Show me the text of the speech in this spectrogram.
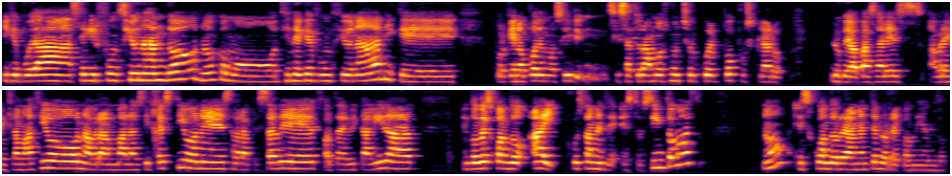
y que pueda seguir funcionando, ¿no? Como tiene que funcionar y que, porque no podemos ir, si saturamos mucho el cuerpo, pues claro, lo que va a pasar es, habrá inflamación, habrá malas digestiones, habrá pesadez, falta de vitalidad. Entonces, cuando hay justamente estos síntomas, ¿no? Es cuando realmente lo recomiendo.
